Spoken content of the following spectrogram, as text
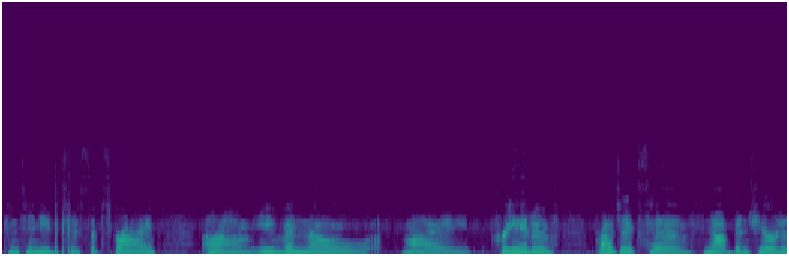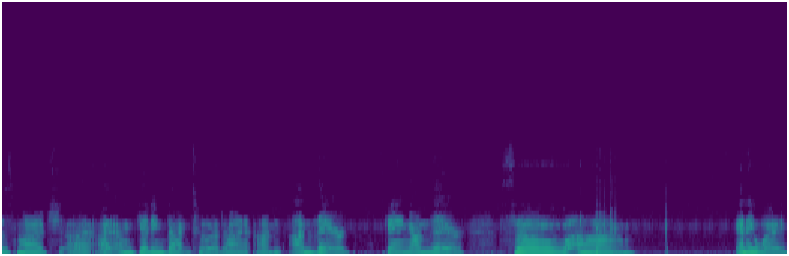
continued to subscribe, um, even though my creative projects have not been shared as much. I, am getting back to it. I, I'm I'm there, gang. I'm there. So um, anyway,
